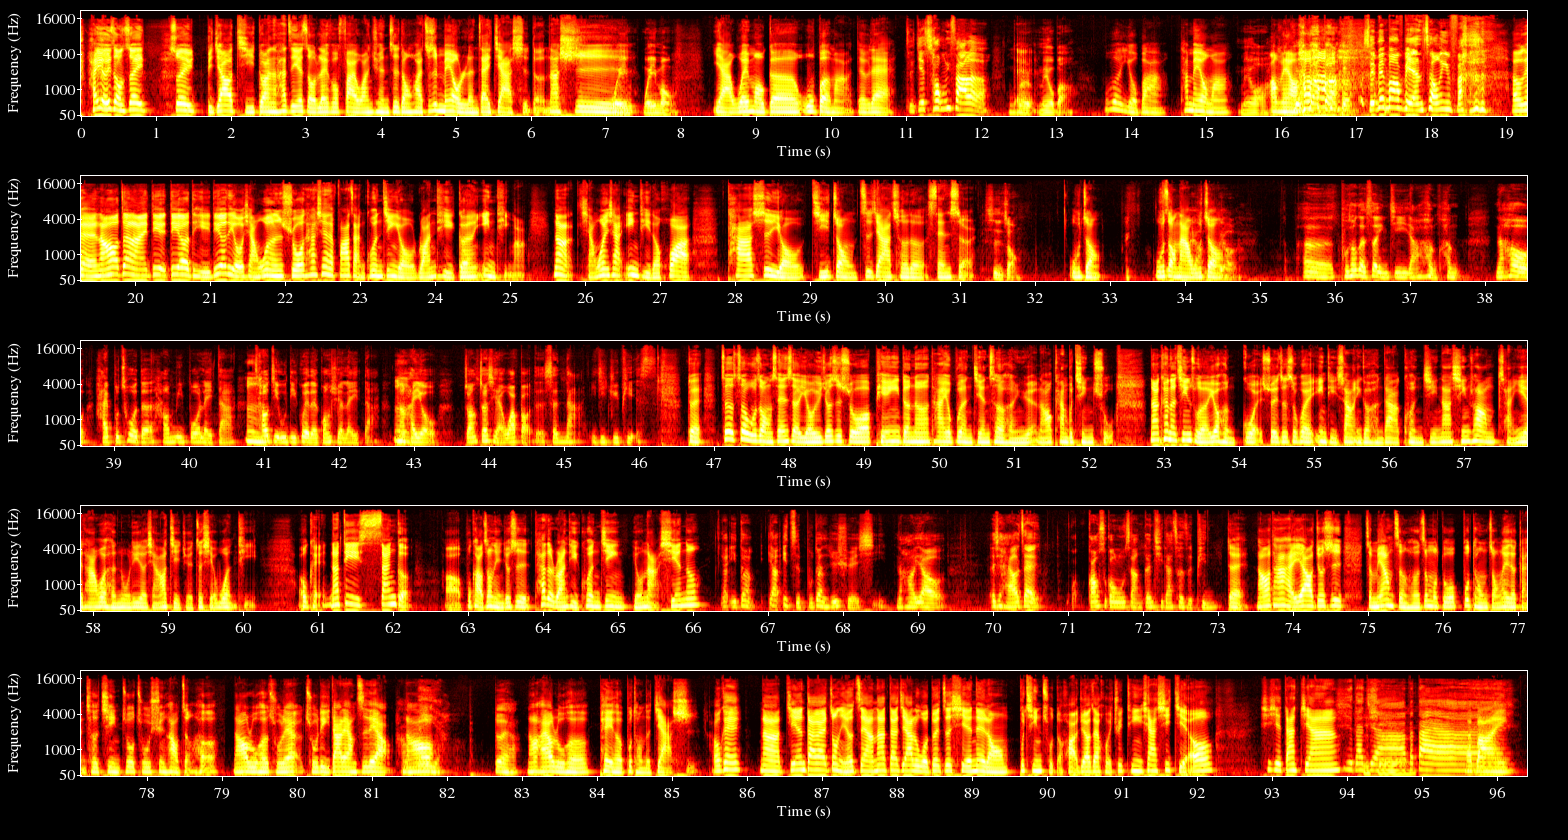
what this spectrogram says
还有一种最最比较极端的，它直接走 Level Five 完全自动化，就是没有人在驾驶的，那是威威某呀 Waymo 跟 Uber 嘛，对不对直接冲一发了，对 Uber 没有吧？？Uber 有吧？它没有吗？没有啊。哦，没有。随便帮别人冲一发。OK，然后再来第第二题，第二题我想问说，他现在发展困境有软体跟硬体嘛？那想问一下，硬体的话，它是有几种自驾车的 sensor？四种，五种，五种哪五种呃，普通的摄影机，然后很很，然后还不错的毫米波雷达，嗯超级无敌贵的光学雷达，然后嗯还有装装起来挖宝的声呐以及 GPS。对，这这五种 sensor，由于就是说便宜的呢，它又不能监测很远，然后看不清楚；那看得清楚的又很贵，所以这是会硬体上一个很大的困境。那新创产业它会很努力的想要解决这些问题。OK，那第三个啊、呃补考重点就是它的软体困境有哪些呢？要一段要一直不断的去学习，然后要而且还要在高速公路上跟其他车子拼。对，然后它还要就是怎么样整合这么多不同种类的感测器，做出讯号整合，然后如何处理处理大量资料，好然后、对啊，然后还要如何配合不同的驾驶？OK，那今天大概重点就这样。那大家如果对这些内容不清楚的话，就要再回去听一下细节哦。谢谢大家。谢谢大谢家，谢拜拜，拜拜。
